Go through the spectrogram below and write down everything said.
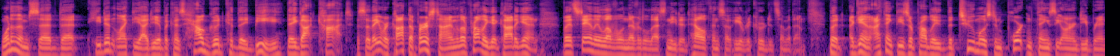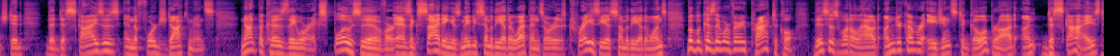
One of them said that he didn't like the idea because how good could they be? They got caught. So they were caught the first time, and they'll probably get caught again. But Stanley Lovell nevertheless needed help, and so he recruited some of them. But again, I think these are probably the two most important things the R&D branch did, the disguises and the forged documents, not because they were explosive or as exciting as maybe some of the other weapons or as crazy as some of the other ones, but because they were very practical. This is what allowed undercover agents to go abroad undisguised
